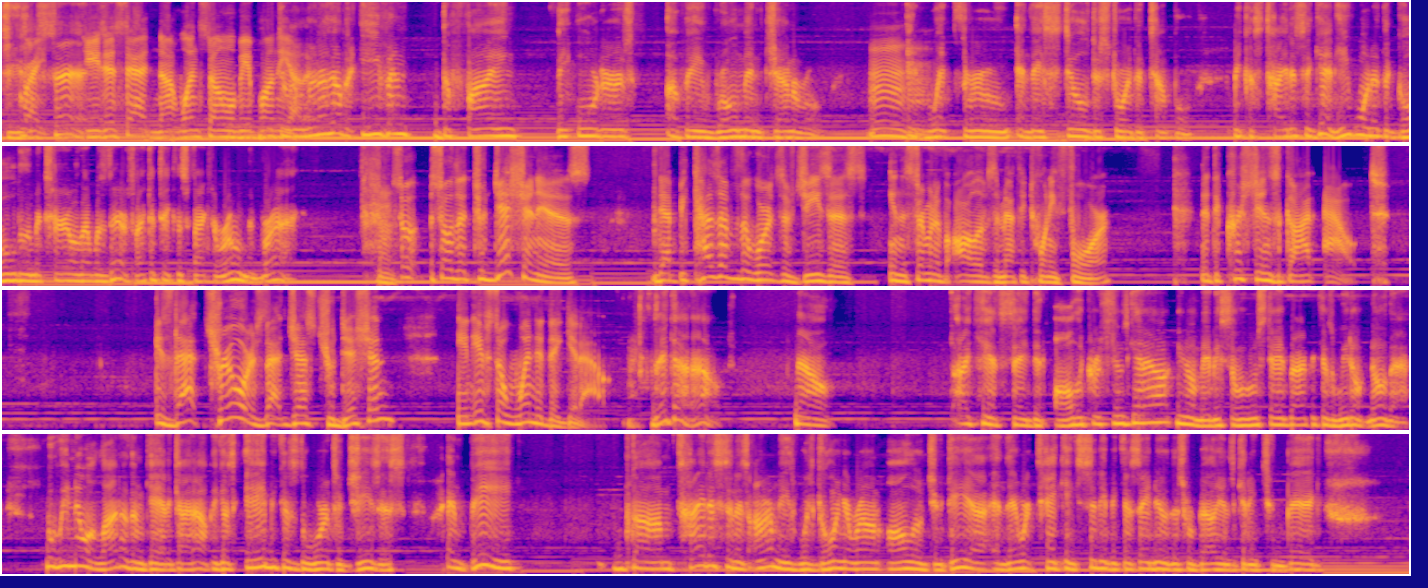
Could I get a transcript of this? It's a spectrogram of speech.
Jesus Right. said, Jesus said, not one stone will be upon the other. another, even defying the orders of a Roman general. Mm. It went through and they still destroyed the temple. Because Titus, again, he wanted the gold and the material that was there. So I could take this back to Rome and brag. So, so the tradition is that because of the words of Jesus in the Sermon of Olives in Matthew 24, that the Christians got out. Is that true or is that just tradition? And if so, when did they get out? They got out. Now, I can't say did all the Christians get out. You know, maybe some of them stayed back because we don't know that. But we know a lot of them get, got out because A, because of the words of Jesus, and B, um, Titus and his armies was going around all of Judea and they were taking city because they knew this rebellion was getting too big.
